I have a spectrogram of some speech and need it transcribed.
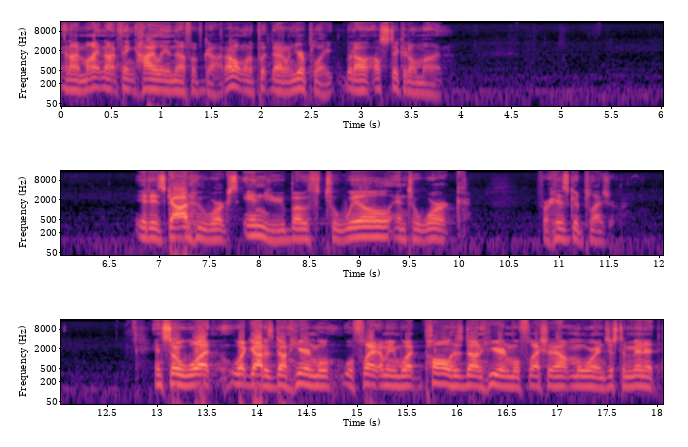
and I might not think highly enough of God. I don't want to put that on your plate, but I'll, I'll stick it on mine. It is God who works in you both to will and to work for his good pleasure. And so, what, what God has done here, and we'll, we'll flesh, I mean, what Paul has done here, and we'll flesh it out more in just a minute,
